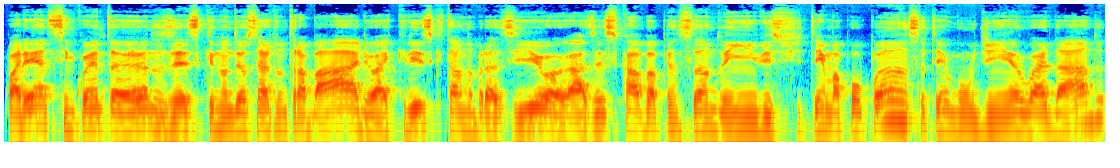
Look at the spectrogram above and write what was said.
40, 50 anos, às vezes que não deu certo no trabalho, a crise que está no Brasil, às vezes acaba pensando em investir, tem uma poupança, tem algum dinheiro guardado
